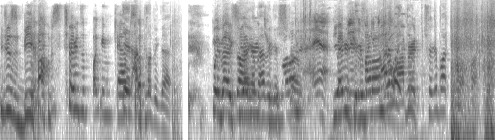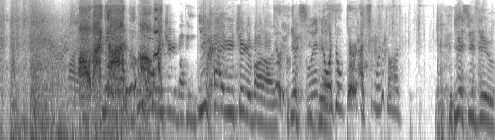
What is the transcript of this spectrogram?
he just B-hops, turns a fucking cap. Dude, I'm clipping that. Wait, Maddox, Sorry, do you I'm have having your a trigger bot on? stroke. Yeah. Do you have your It is a trigger bot fucking on? You know auto what, dude? Trigger button. Oh, fuck. Oh my god! You Oh have my your trigger bot. You have your trigger bot on. Dude. Yes, you Wait, do. No, I don't, Garrett. I swear to God. Yes, you do.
